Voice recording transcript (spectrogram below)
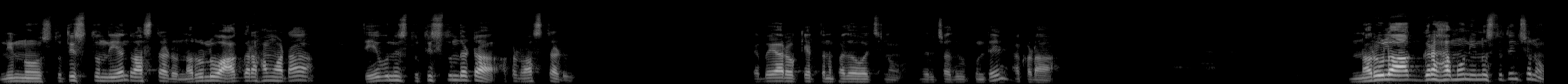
నిన్ను స్థుతిస్తుంది అని రాస్తాడు. నరులు ఆగ్రహం అట దేవుని స్తుతిస్తుందట అక్కడ రాస్తాడు. డెబ్బై ఆరో కీర్తన పదవ వచనం మీరు చదువుకుంటే అక్కడ నరుల ఆగ్రహము నిన్ను స్థుతించును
